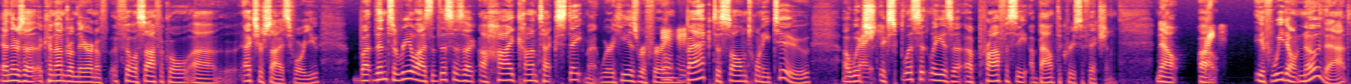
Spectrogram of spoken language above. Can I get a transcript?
And there's a, a conundrum there and a philosophical uh, exercise for you. But then to realize that this is a, a high context statement where he is referring back to Psalm 22, uh, which Mm-hmm. Right. explicitly is a, a prophecy about the crucifixion. Now, uh, Right. if we don't know that,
